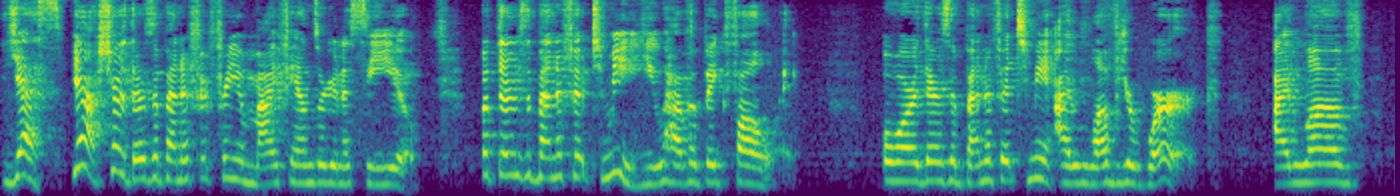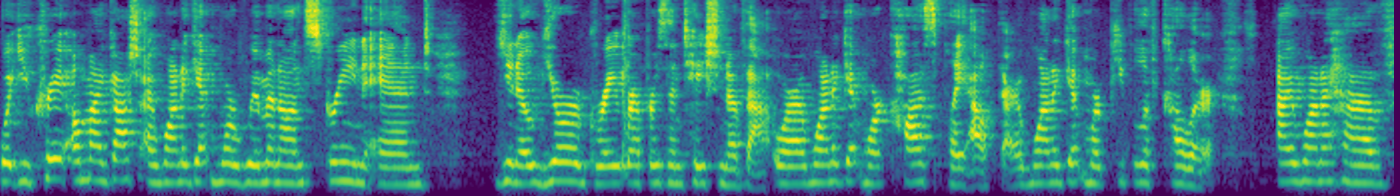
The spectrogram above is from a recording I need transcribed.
yes yeah sure there's a benefit for you. My fans are going to see you. But there's a benefit to me. You have a big following. Or there's a benefit to me. I love your work. I love what you create. Oh my gosh, I want to get more women on screen and you know, you're a great representation of that. Or I want to get more cosplay out there. I want to get more people of color. I want to have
